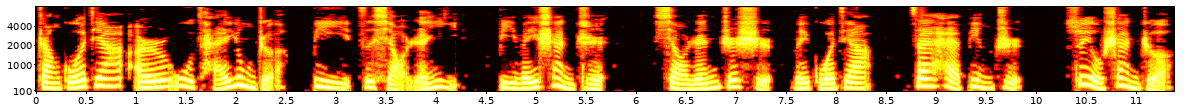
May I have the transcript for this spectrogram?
长国家而务财用者，必自小人矣。彼为善之，小人之始为国家，灾害并至，虽有善者，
